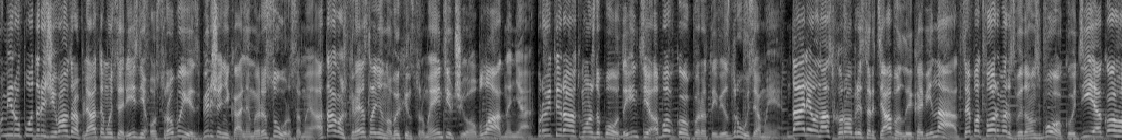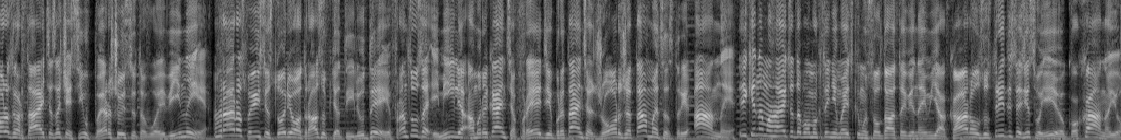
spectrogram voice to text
У міру подорожі вам траплятимуться різні острови з більш унікальними ресурсами, а також креслення нових інструментів чи обладнання. Пройти рафт можна поодинці або в кооперативі з друзями. Далі у нас хоробрі серця Велика війна. Це платформер з видом збоку, дія якого розгортається за часів Першої світової війни. Гра розповість історію одразу п'яти людей: француза Еміля, американця Фредді, британця Джорджа та медсестри Анни, які намагаються допомогти німецькому солдатові на ім'я Карл зустрітися зі своєю коханою.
